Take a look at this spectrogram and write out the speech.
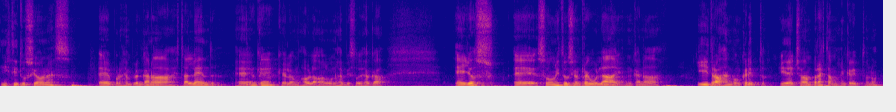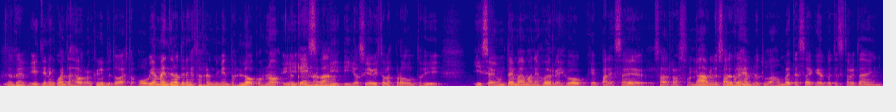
instituciones, eh, por ejemplo, en Canadá está Lend, eh, que, Ok. que lo hemos hablado en algunos episodios acá. Ellos eh, son una institución regulada en Canadá. y trabajan con cripto. Y de hecho dan préstamos en cripto, ¿no? Ok. Y tienen cuentas de ahorro en cripto y todo esto. Obviamente no tienen estos rendimientos locos, ¿no? Y, Ok, y, bajo. y- y yo sí he visto los productos y, y si hay un tema de manejo de riesgo que parece o sea, razonable. O sea, por ejemplo, tú vas a un BTC, que el BTC está ahorita en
